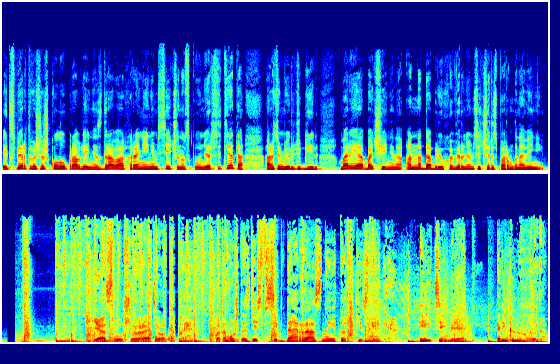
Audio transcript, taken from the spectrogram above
эксперт Высшей школы управления здравоохранением Сеченовского университета Артем Юрьевич Гиль, Мария Баченина, Анна Добрюха. Вернемся через пару мгновений. Я слушаю Радио КП потому что здесь всегда разные точки зрения. И тебе рекомендую.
